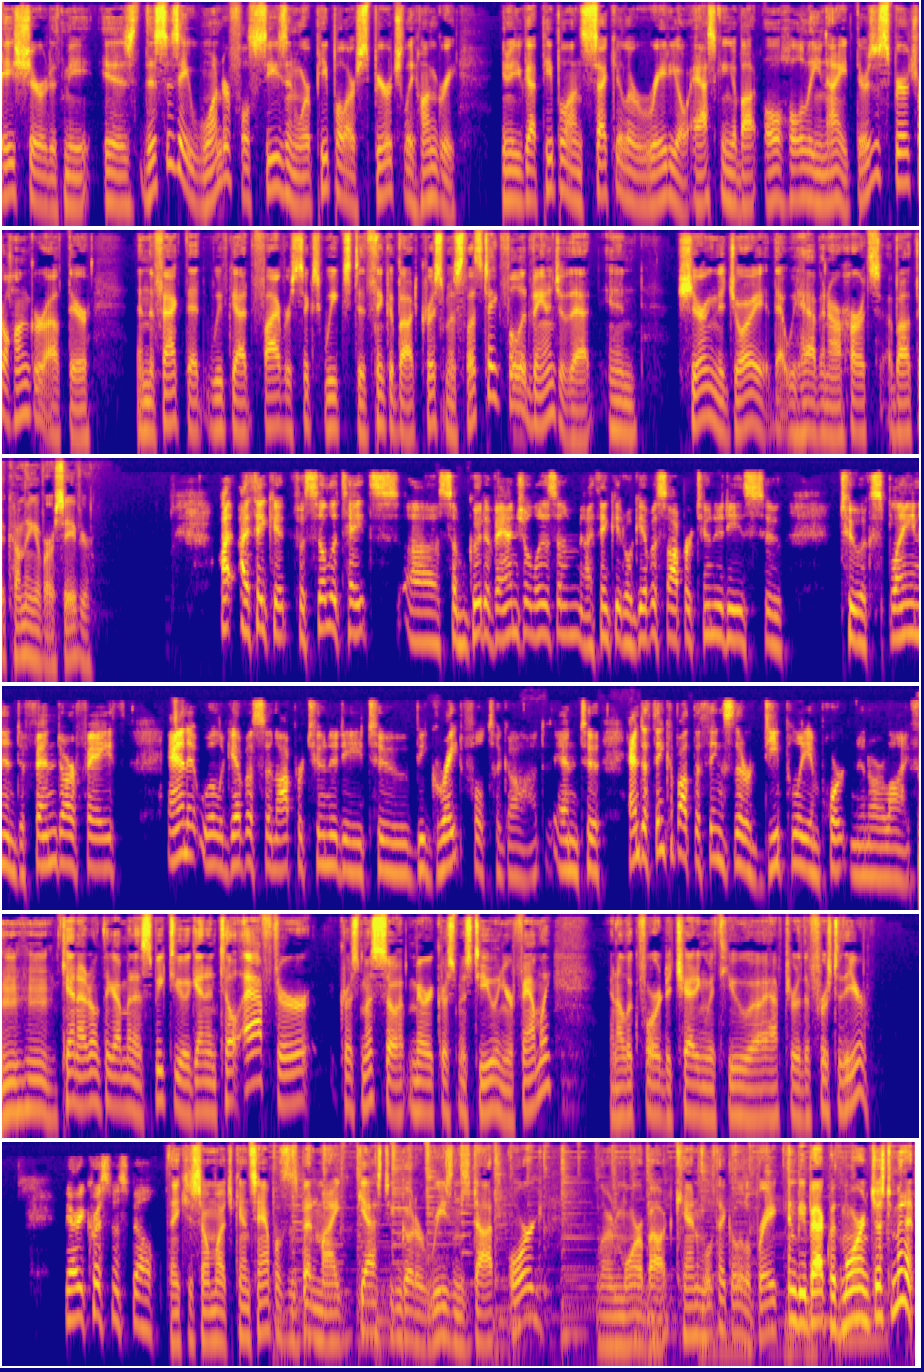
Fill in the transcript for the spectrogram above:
Ace shared with me is this is a wonderful season where people are spiritually hungry. You know, you've got people on secular radio asking about Oh Holy Night. There's a spiritual hunger out there. And the fact that we've got five or six weeks to think about Christmas, let's take full advantage of that in sharing the joy that we have in our hearts about the coming of our Savior. I, I think it facilitates uh, some good evangelism. I think it'll give us opportunities to to explain and defend our faith and it will give us an opportunity to be grateful to God and to and to think about the things that are deeply important in our life. Mm-hmm. Ken, I don't think I'm going to speak to you again until after Christmas. So, Merry Christmas to you and your family, and I look forward to chatting with you uh, after the first of the year. Merry Christmas, Bill. Thank you so much. Ken Samples has been my guest. You can go to reasons.org, learn more about Ken. We'll take a little break and be back with more in just a minute.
